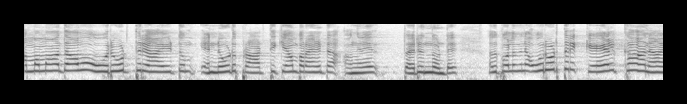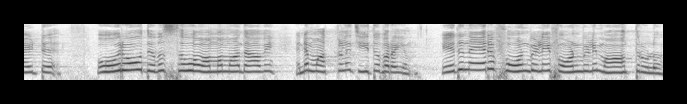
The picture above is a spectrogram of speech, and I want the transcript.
അമ്മ മാതാവ് ഓരോരുത്തരായിട്ടും എന്നോട് പ്രാർത്ഥിക്കാൻ പറയാനായിട്ട് അങ്ങനെ തരുന്നുണ്ട്. അതുപോലെ തന്നെ ഓരോരുത്തരെ കേൾക്കാനായിട്ട് ഓരോ ദിവസവും അമ്മ മാതാവ് എന്റെ മക്കൾ ചീത്ത പറയും. ഏത് നേരം ഫോൺ വിളി ഫോൺ വിളി മാത്രമേ ഉള്ളൂ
